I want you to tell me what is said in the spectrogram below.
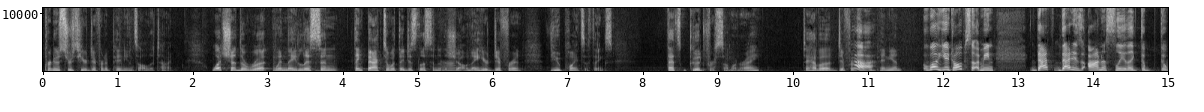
producers hear different opinions all the time. What should the root, when they listen, think back to what they just listened to the show and they hear different viewpoints of things? That's good for someone, right? To have a difference Yeah. opinion? Well, you'd hope so. I mean, that that is honestly like the, the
